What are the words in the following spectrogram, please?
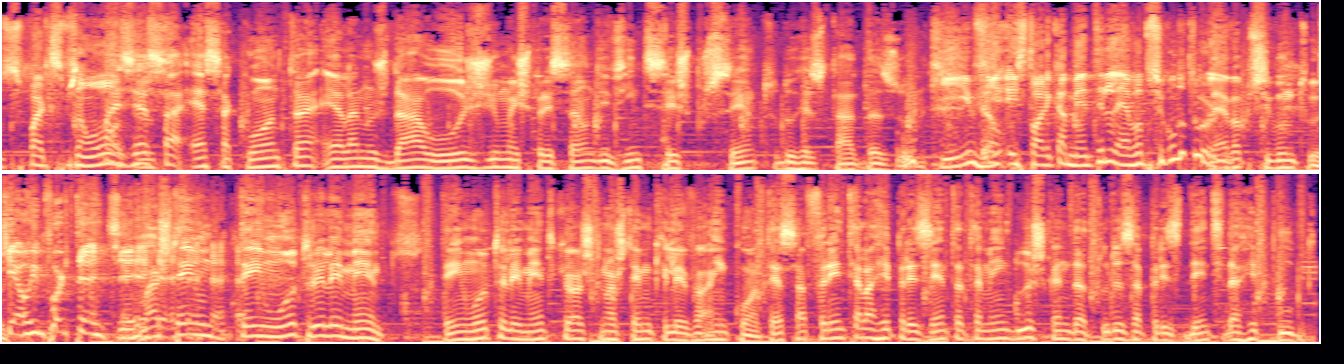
os participantes são Mas outros. essa essa conta ela nos dá hoje uma expressão de 26% do resultado das urnas. Que vi- historicamente leva pro segundo turno. Então, Leva pro segundo turno. Que é o importante. Mas tem um, tem um outro elemento, tem um outro elemento que eu acho que nós temos que levar em conta. Essa frente ela representa também duas candidaturas a presidente da República.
